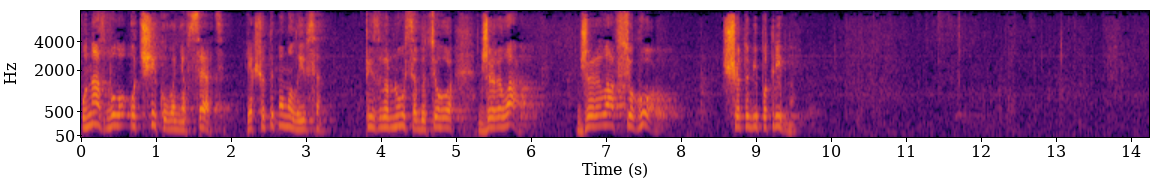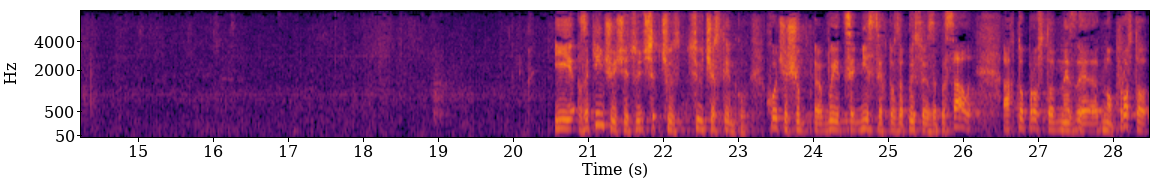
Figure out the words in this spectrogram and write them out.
у нас було очікування в серці. Якщо ти помолився, ти звернувся до цього джерела, джерела всього, що тобі потрібно. І закінчуючи цю, цю, цю частинку, хочу, щоб е, ви це місце, хто записує, записали, а хто просто не е, ну, просто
